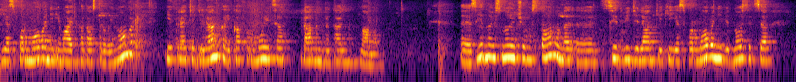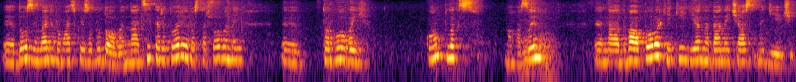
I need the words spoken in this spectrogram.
є сформовані і мають кадастровий номер. І третя ділянка, яка формується даним детальним планом. Е, Згідно існуючого стану, е, ці дві ділянки, які є сформовані, відносяться е, до земель громадської забудови. На цій території розташований торговий комплекс, магазин на два поверхи, які є на даний час недіючі.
